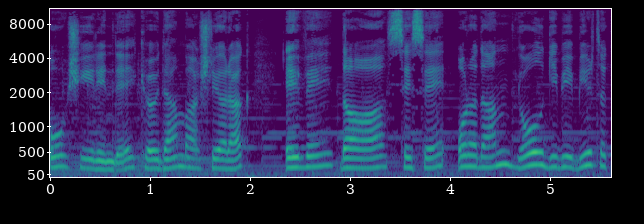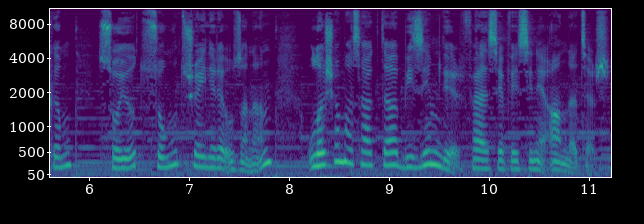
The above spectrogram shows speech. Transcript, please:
o şiirinde köyden başlayarak eve, dağa, sese, oradan yol gibi bir takım soyut, somut şeylere uzanan, ulaşamasak da bizimdir felsefesini anlatır.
